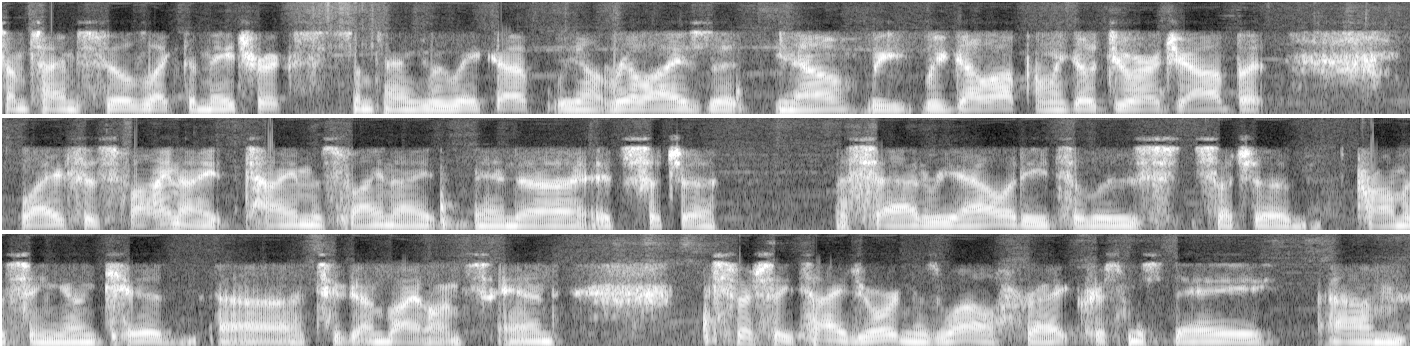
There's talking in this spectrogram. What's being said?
sometimes feels like the Matrix. Sometimes we wake up, we don't realize that you know we we go up and we go do our job, but life is finite. Time is finite, and uh, it's such a a sad reality to lose such a promising young kid uh, to gun violence, and especially Ty Jordan as well, right? Christmas Day um,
